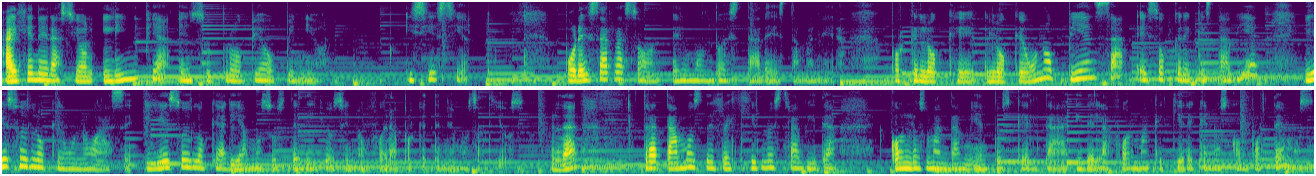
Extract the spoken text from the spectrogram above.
Hay generación limpia en su propia opinión. Y sí es cierto. Por esa razón el mundo está de esta manera porque lo que, lo que uno piensa, eso cree que está bien. Y eso es lo que uno hace. Y eso es lo que haríamos usted y yo si no fuera porque tenemos a Dios, ¿verdad? Tratamos de regir nuestra vida con los mandamientos que Él da y de la forma que quiere que nos comportemos.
